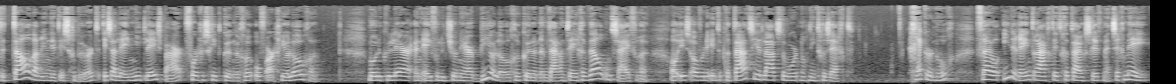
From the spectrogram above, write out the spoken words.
De taal waarin dit is gebeurd is alleen niet leesbaar voor geschiedkundigen of archeologen. Moleculair en evolutionair biologen kunnen hem daarentegen wel ontcijferen, al is over de interpretatie het laatste woord nog niet gezegd. Gekker nog, vrijwel iedereen draagt dit getuigschrift met zich mee.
